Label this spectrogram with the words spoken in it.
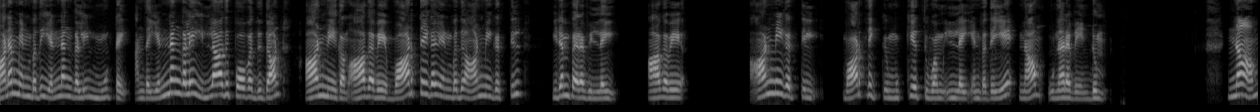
மனம் என்பது எண்ணங்களின் மூட்டை. அந்த எண்ணங்களே இல்லாது போவதுதான் ஆன்மீகம். ஆகவே வார்த்தைகள் என்பது ஆன்மீகத்தில் இடம்பெறவில்லை. ஆகவே ஆன்மீகத்தில் வார்த்தைக்கு முக்கியத்துவம் இல்லை என்பதையே நாம் உணர வேண்டும். நாம்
